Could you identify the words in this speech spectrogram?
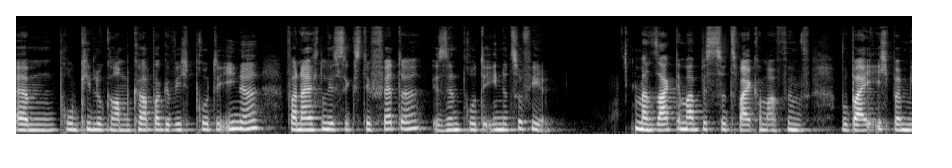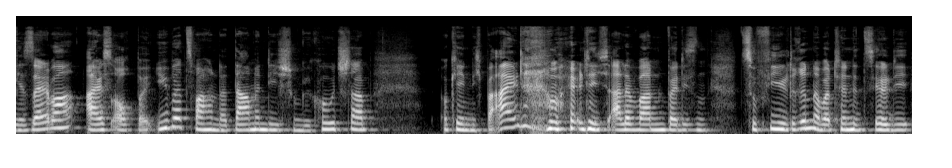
ähm, pro Kilogramm Körpergewicht Proteine, vernachlässigst die Fette, sind Proteine zu viel. Man sagt immer bis zu 2,5, wobei ich bei mir selber als auch bei über 200 Damen, die ich schon gecoacht habe, okay, nicht bei allen, weil nicht alle waren bei diesen zu viel drin, aber tendenziell die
